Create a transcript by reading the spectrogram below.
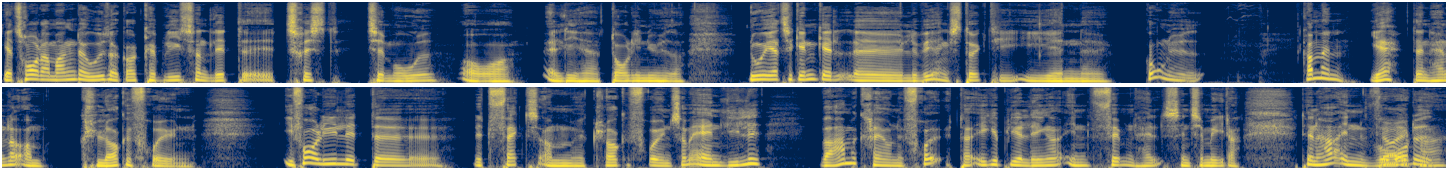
Jeg tror, der er mange derude, der godt kan blive sådan lidt øh, trist til mode over alle de her dårlige nyheder. Nu er jeg til gengæld øh, leveringsdygtig i en øh, god nyhed. Kom med den. Ja, den handler om klokkefrøen. I får lige lidt, øh, lidt facts om øh, klokkefrøen, som er en lille varmekrævende frø, der ikke bliver længere end 5,5 cm. Den har en vortet...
